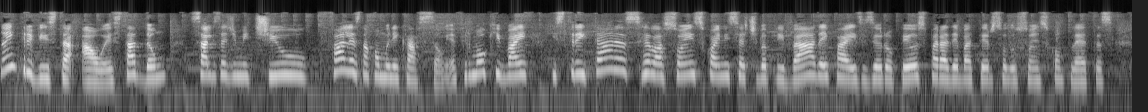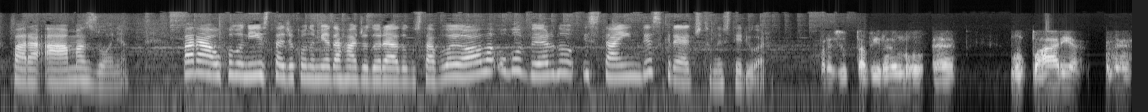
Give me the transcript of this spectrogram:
Na entrevista ao Estadão, Salles admitiu falhas na comunicação e afirmou que vai estreitar as relações com a iniciativa privada e países europeus para debater soluções completas para a Amazônia. Para o colunista de economia da Rádio Dourado, Gustavo Loyola, o governo está em descrédito no exterior. O Brasil está virando é, um párea né,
